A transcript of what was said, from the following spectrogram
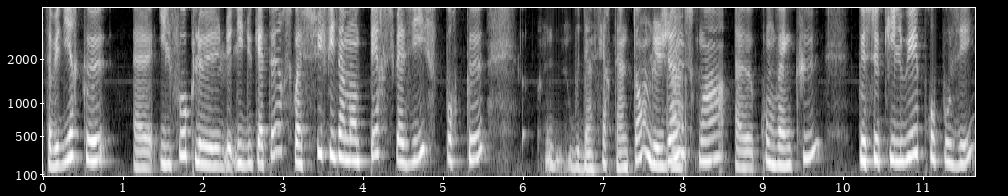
Ça veut dire que euh, il faut que l'éducateur soit suffisamment persuasif pour que, au bout d'un certain temps, le jeune soit euh, convaincu que ce qui lui est proposé,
